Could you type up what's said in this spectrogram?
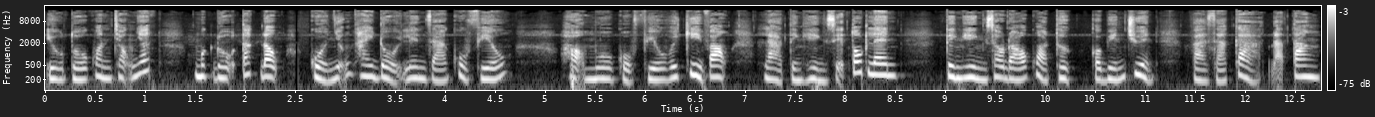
yếu tố quan trọng nhất, mức độ tác động của những thay đổi lên giá cổ phiếu. Họ mua cổ phiếu với kỳ vọng là tình hình sẽ tốt lên. Tình hình sau đó quả thực có biến chuyển và giá cả đã tăng.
